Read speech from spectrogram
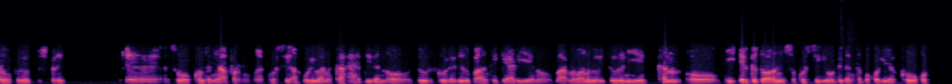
dhowr bilood buu socday isagoo konton iyo afar kursi ah welibaana ka xadidan oo dowlad goboleedyadu go'aan ka gaariyeen oo baarlamaanadu ay dooranayeen. Kan oo ay erga dooranayso kursigii u dhiganta boqol iyo kow qof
